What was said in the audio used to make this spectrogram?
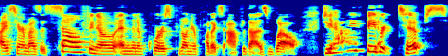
eye serum as itself, you know, and then of course put on your products after that as well. Do you yeah. have any favorite tips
